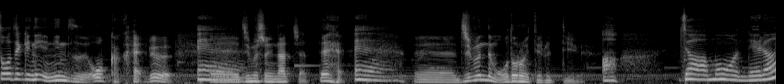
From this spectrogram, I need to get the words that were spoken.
倒的に人数多く抱える、えー、えー、事務所になっちゃって、えー、えー、自分でも驚いてるっていう。あじゃあもう狙い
